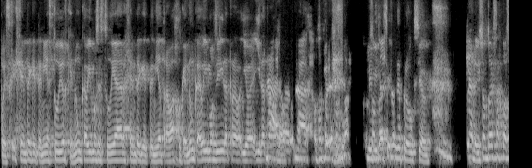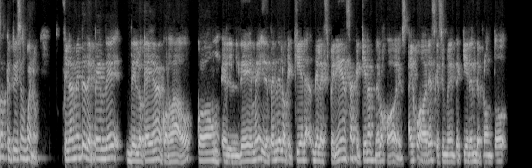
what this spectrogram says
pues gente que tenía estudios que nunca vimos estudiar, gente que tenía trabajo que nunca vimos ir a, ir a trabajar. limitaciones de producción. Claro, y son todas esas cosas que tú dices, bueno, finalmente depende de lo que hayan acordado con el DM y depende de lo que quiera, de la experiencia que quieran tener los jugadores. Hay jugadores que simplemente quieren de pronto,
